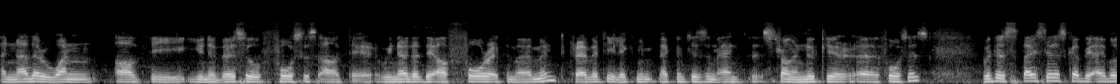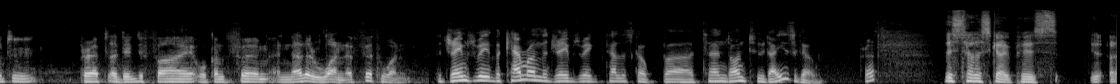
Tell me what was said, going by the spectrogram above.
another one of the universal forces out there. We know that there are four at the moment: gravity, electromagnetism, and strong and nuclear uh, forces. Would the space telescope be able to perhaps identify or confirm another one, a fifth one? The James Webb, the camera on the James Webb telescope uh, turned on two days ago. Chris, This telescope has uh,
